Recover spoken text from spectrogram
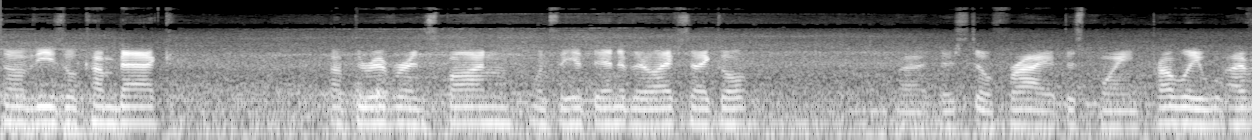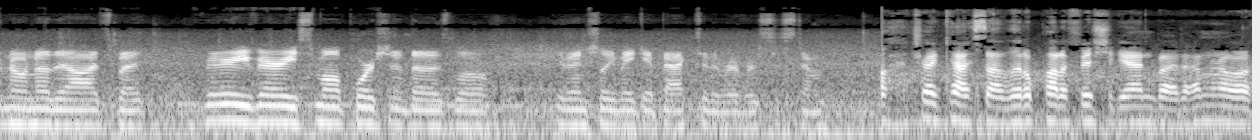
some of these will come back up the river and spawn once they hit the end of their life cycle. But they're still fry at this point. Probably, I don't know the odds, but very, very small portion of those will eventually make it back to the river system. I tried casting a little pot of fish again, but I don't know,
